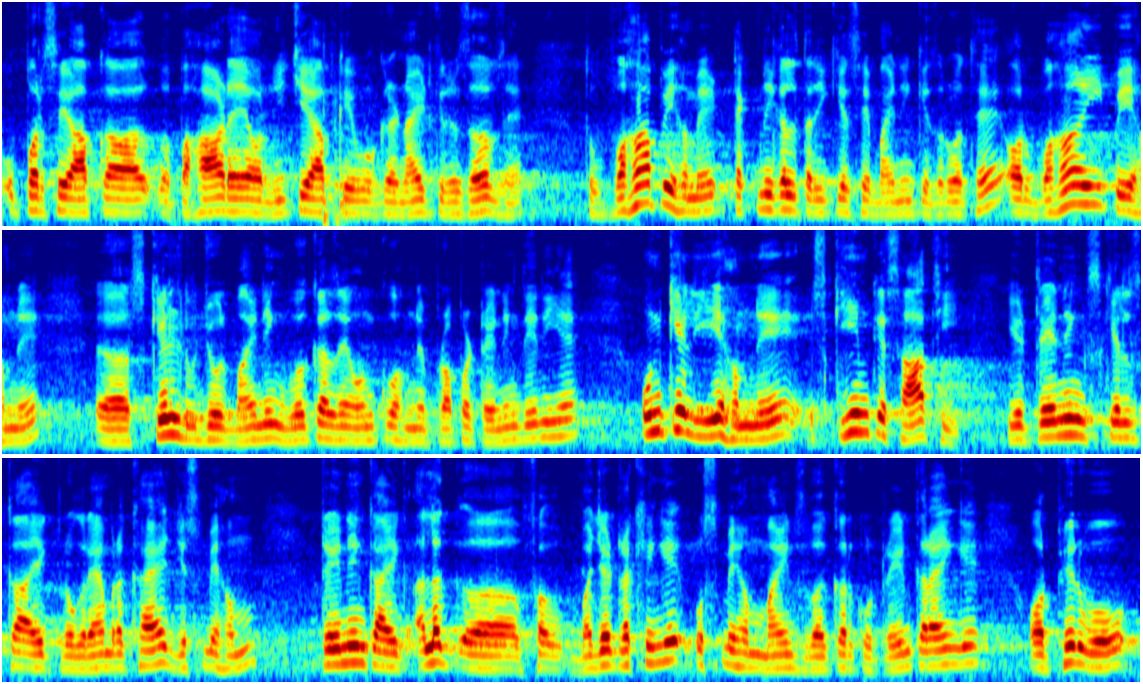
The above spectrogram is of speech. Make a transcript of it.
ऊपर से आपका पहाड़ है और नीचे आपके वो ग्रेनाइट के रिजर्व्स हैं। तो वहाँ पे हमें टेक्निकल तरीके से माइनिंग की ज़रूरत है और वहाँ ही पे हमने स्किल्ड जो माइनिंग वर्कर्स हैं, उनको हमने प्रॉपर ट्रेनिंग देनी है। उनके लिए हमने स्कीम के साथ ही ये ट्रेनिंग स्किल्स का एक प्रोग्राम रखा है, जिसमें हम ट्रेनिंग का एक अलग बजट रखेंगे, उसमें हम माइंस वर्कर को ट्रेन कराएँगे और फिर वो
